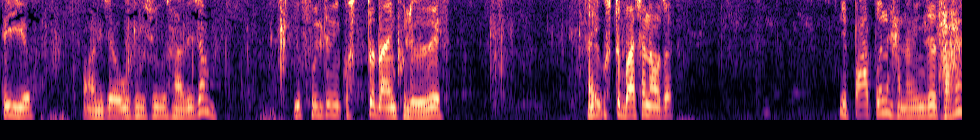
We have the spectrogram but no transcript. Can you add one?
त्यही हो। हामी चाहिँ उखु सुखु खाँदैछौँ। यो फुल चाहिँ कस्तो दामी फुलेको के है कस्तो बासन आउँछ। यो पात पनि खान मिल्छ थाहा?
